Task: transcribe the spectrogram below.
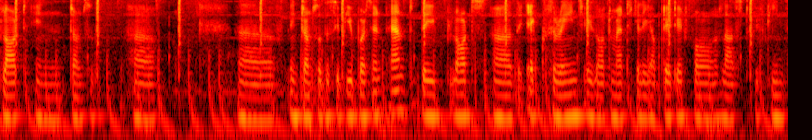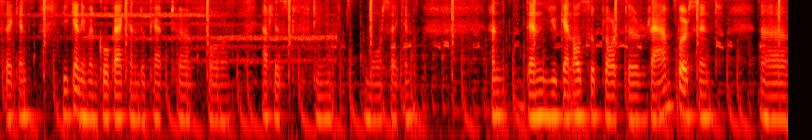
plot in terms of the, uh, uh, in terms of the CPU percent and the plots uh, the X range is automatically updated for last 15 seconds. You can even go back and look at uh, for at least 15 more seconds and then you can also plot the RAM percent uh,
